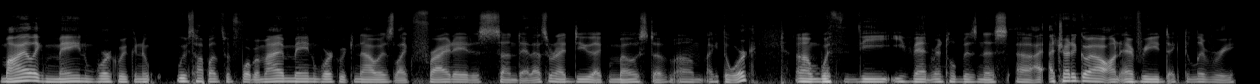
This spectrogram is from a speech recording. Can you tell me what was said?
my like main work week and we've talked about this before but my main work week now is like friday to sunday. That's when i do like most of um i get to work um with the event rental business. Uh, I, I try to go out on every like delivery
